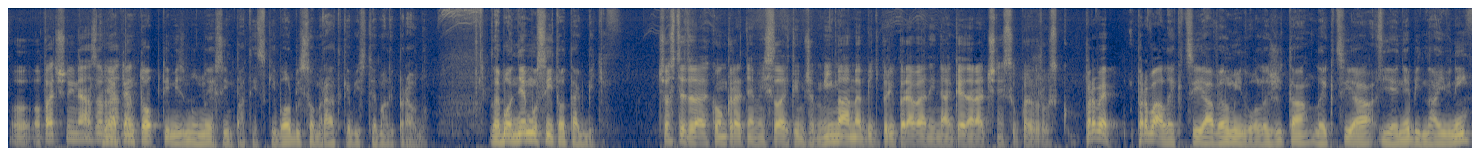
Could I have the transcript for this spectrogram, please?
opačný názor Nie, na to? tento optimizmus mi je sympatický. Bol by som rád, keby ste mali pravdu. Lebo nemusí to tak byť. Čo ste teda konkrétne mysleli tým, že my máme byť pripravení na generačný súboj v Rusku? Prvé, prvá lekcia, veľmi dôležitá lekcia, je nebyť naivný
